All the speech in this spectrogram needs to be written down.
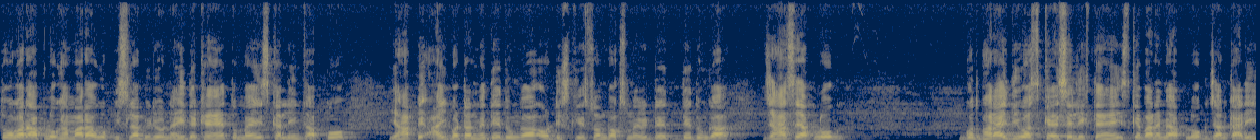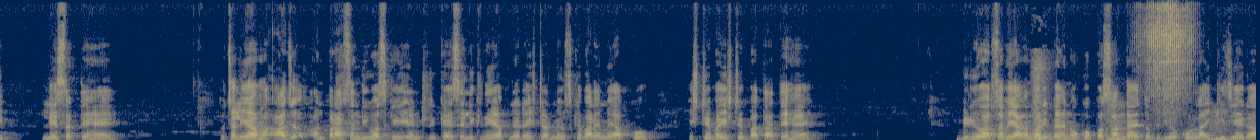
तो अगर आप लोग हमारा वो पिछला वीडियो नहीं देखे हैं तो मैं इसका लिंक आपको यहाँ पे आई बटन में दे दूँगा और डिस्क्रिप्शन बॉक्स में भी दे दे दूँगा, जहाँ से आप लोग गोद भराई दिवस कैसे लिखते हैं, इसके बारे में आप लोग जानकारी ले सकते हैं। तो चलिए हम आज अन्नप्राशन दिवस की एंट्री कैसे लिखनी है अपने रजिस्टर में, उसके बारे में आपको स्टेप बाय स्टेप बताते हैं। वीडियो आप सभी आंगनबाड़ी बहनों को पसंद आए तो वीडियो को लाइक कीजिएगा।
